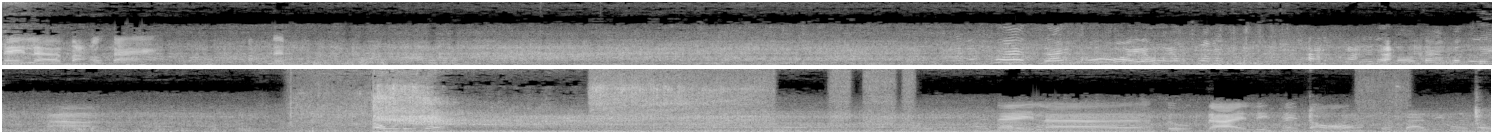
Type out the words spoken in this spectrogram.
Đây là bảo tàng Bắc Ninh khoan đấy có hỏi đâu em khoan đây là bảo tàng Bắc Ninh à, ông đi đây đây là tượng đài Lý Thái Tổ tượng đài Lý Thái Tổ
